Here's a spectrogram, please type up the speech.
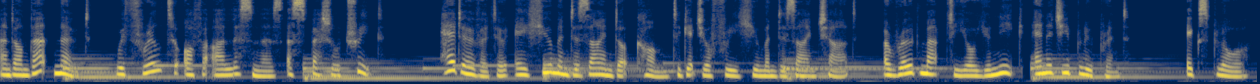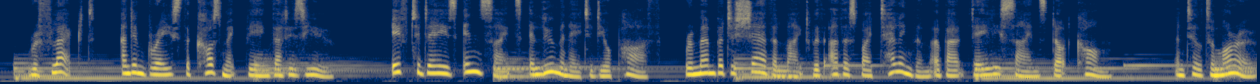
And on that note, we're thrilled to offer our listeners a special treat. Head over to ahumandesign.com to get your free human design chart, a roadmap to your unique energy blueprint. Explore, reflect, and embrace the cosmic being that is you. If today's insights illuminated your path, remember to share the light with others by telling them about dailysigns.com. Until tomorrow,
